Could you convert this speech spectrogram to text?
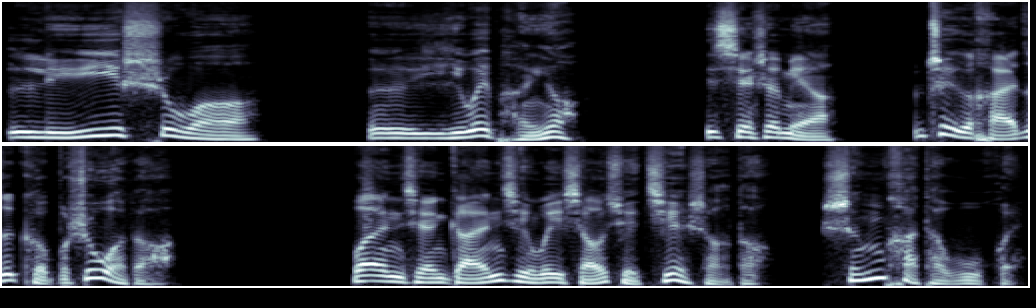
吕一是我，呃，一位朋友。先声明，这个孩子可不是我的。万茜赶紧为小雪介绍道，生怕她误会。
